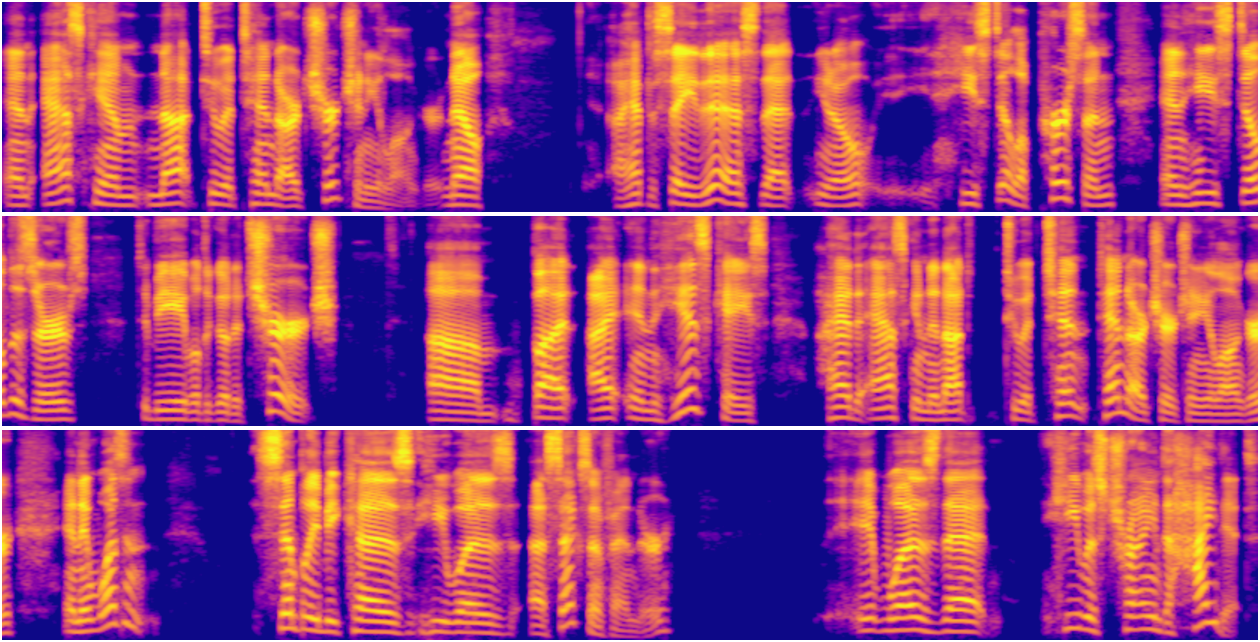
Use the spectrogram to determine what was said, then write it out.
and ask him not to attend our church any longer. Now, I have to say this that, you know, he's still a person and he still deserves to be able to go to church. Um, but I, in his case, I had to ask him to not to attend, attend our church any longer. And it wasn't simply because he was a sex offender. It was that he was trying to hide it.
